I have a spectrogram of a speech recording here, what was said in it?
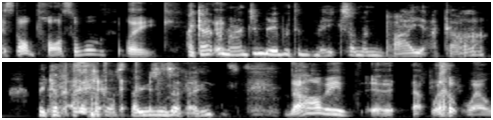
It's not possible. Like, I can't imagine being able to make someone buy a car. Like a thing costs thousands of pounds. no, I mean, uh, well, well,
